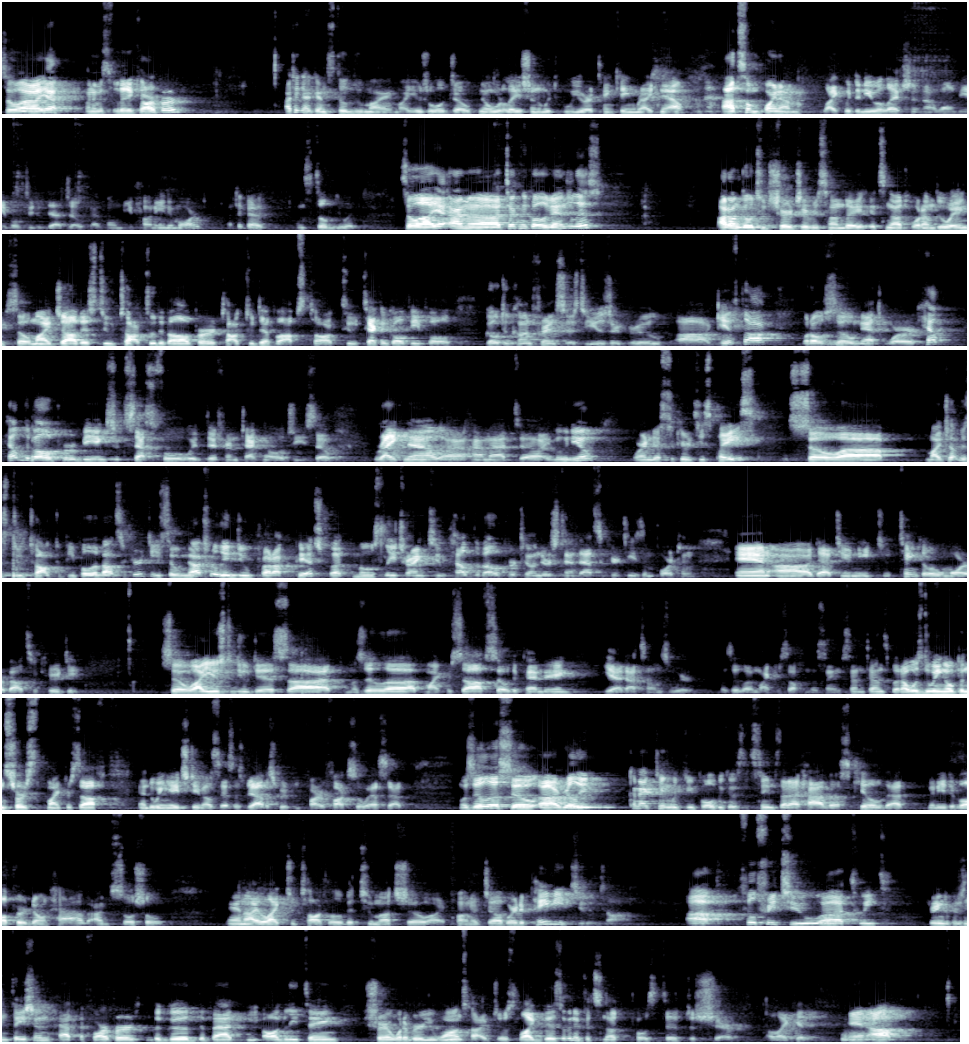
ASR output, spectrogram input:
So uh, yeah, my name is Frédéric Harper. I think I can still do my, my usual joke, no relation with who you are thinking right now. At some point, I'm like with the new election, I won't be able to do that joke. That won't be funny anymore. I think I can still do it. So uh, yeah, I'm a technical evangelist. I don't go to church every Sunday. It's not what I'm doing. So my job is to talk to developer, talk to DevOps, talk to technical people, go to conferences, to user group, uh, give talk, but also network, help help developer being successful with different technologies. So right now uh, I'm at uh, Immunio. We're in the security space. So uh, my job is to talk to people about security. So not really do product pitch, but mostly trying to help developer to understand that security is important and uh, that you need to think a little more about security. So I used to do this uh, at Mozilla, at Microsoft. So depending, yeah, that sounds weird. Mozilla and Microsoft in the same sentence, but I was doing open source at Microsoft and doing HTML, CSS, JavaScript, and Firefox OS at Mozilla. So uh, really connecting with people because it seems that I have a skill that many developers don't have. I'm social, and I like to talk a little bit too much. So I found a job where they pay me to talk. Uh, feel free to uh, tweet during the presentation at fharper, the good, the bad, the ugly thing. Share whatever you want. I just like this, even if it's not positive, just share. I like it. And uh,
